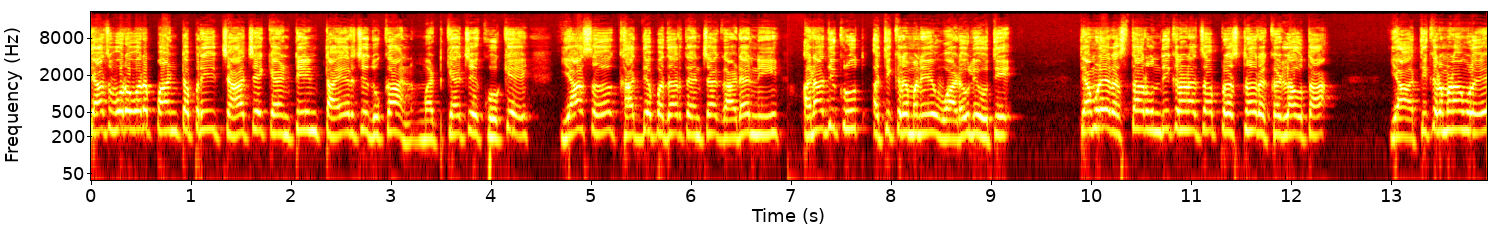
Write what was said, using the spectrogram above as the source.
त्याचबरोबर पानटपरी चहाचे कॅन्टीन टायरचे दुकान मटक्याचे खोके यासह खाद्यपदार्थांच्या गाड्यांनी अनाधिकृत अतिक्रमणे वाढवली होती. त्यामुळे रस्ता रुंदीकरणाचा प्रश्न रखडला होता. या अतिक्रमणामुळे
